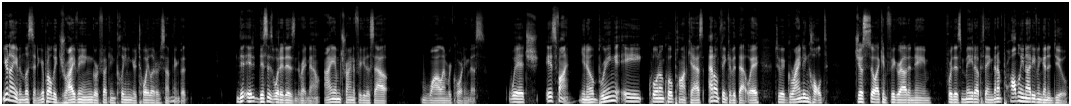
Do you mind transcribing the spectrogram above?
You're not even listening. You're probably driving or fucking cleaning your toilet or something, but it, it, this is what it is right now. I am trying to figure this out while I'm recording this, which is fine. You know, bring a quote unquote podcast. I don't think of it that way to a grinding halt just so I can figure out a name for this made up thing that I'm probably not even going to do.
